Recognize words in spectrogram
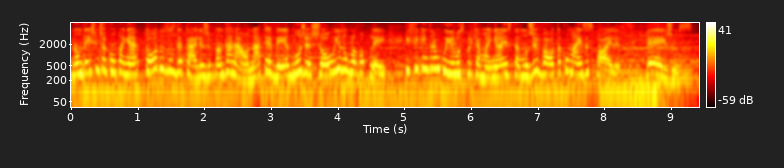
Não deixem de acompanhar todos os detalhes de Pantanal na TV, no G-Show e no Globoplay. E fiquem tranquilos, porque amanhã estamos de volta com mais spoilers. Beijos!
